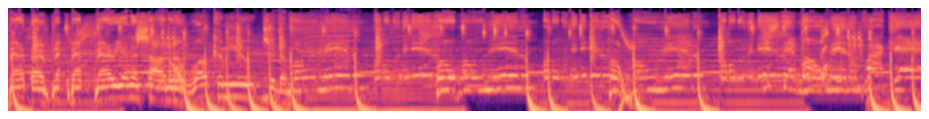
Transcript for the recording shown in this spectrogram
Mar- Mar- Mar- Marian Asano. I welcome you to the momentum, momentum, momentum, momentum. It's that momentum podcast.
